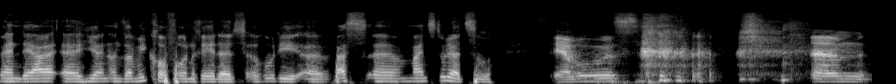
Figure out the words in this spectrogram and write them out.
wenn der äh, hier in unser Mikrofon redet. Rudi, äh, was äh, meinst du dazu? Servus. ähm,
